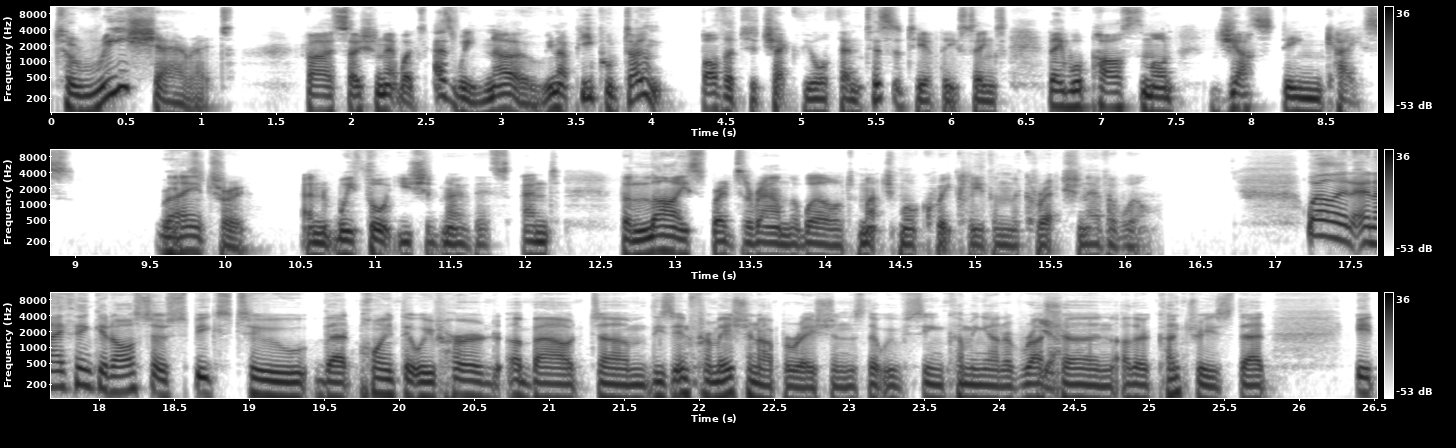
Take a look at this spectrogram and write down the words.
to reshare it via social networks as we know you know people don't bother to check the authenticity of these things they will pass them on just in case right it's true and we thought you should know this. And the lie spreads around the world much more quickly than the correction ever will. Well, and, and I think it also speaks to that point that we've heard about um, these information operations that we've seen coming out of Russia yeah. and other countries that it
